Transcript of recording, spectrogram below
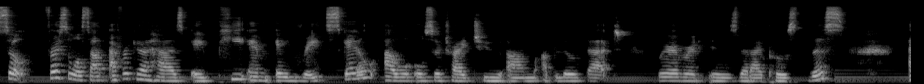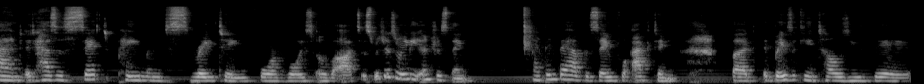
So, first of all, South Africa has a PMA rate scale. I will also try to um, upload that wherever it is that I post this. And it has a set payments rating for voiceover artists, which is really interesting. I think they have the same for acting, but it basically tells you there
